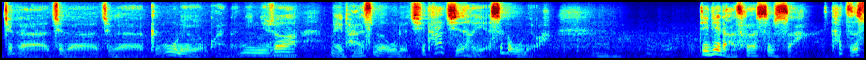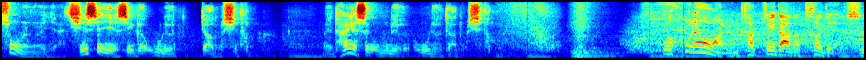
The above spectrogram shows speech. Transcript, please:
这个这个这个跟物流有关的，你你说美团是不是物流？其他其实也是个物流啊。滴滴打车是不是啊？它只是送人而已啊，其实也是一个物流调度系统，美团也是个物流物流调度系统。因为互联网人他最大的特点是，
